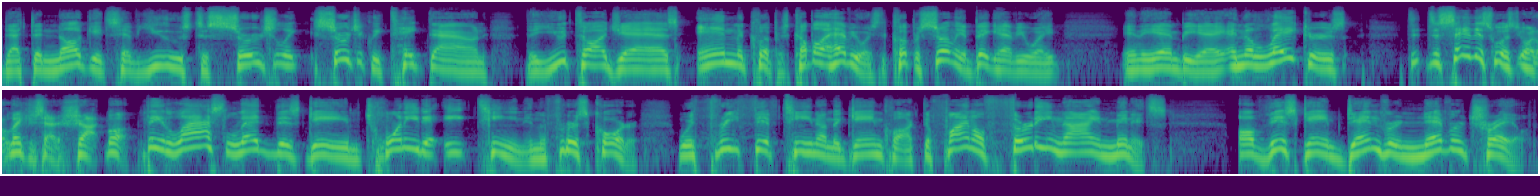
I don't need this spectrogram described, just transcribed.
that the Nuggets have used to surgically surgically take down the Utah Jazz and the Clippers. A couple of heavyweights. The Clippers certainly a big heavyweight in the NBA, and the Lakers. To, to say this was, you know, the Lakers had a shot. Well, they last led this game 20 to 18 in the first quarter with 3:15 on the game clock. The final 39 minutes of this game, Denver never trailed.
